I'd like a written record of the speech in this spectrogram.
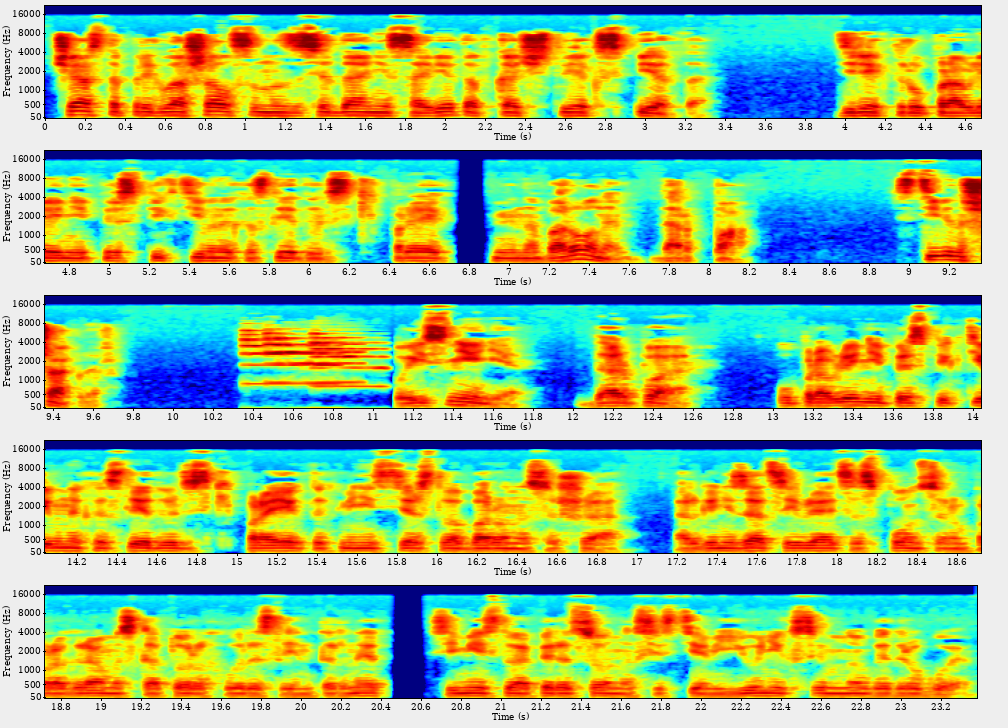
часто приглашался на заседания Совета в качестве эксперта. Директор управления перспективных исследовательских проектов Минобороны, ДАРПА, Стивен Шаклер. Пояснение. ДАРПА. Управление перспективных исследовательских проектов Министерства обороны США. Организация является спонсором программ, из которых выросли интернет, семейство операционных систем Unix и многое другое.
